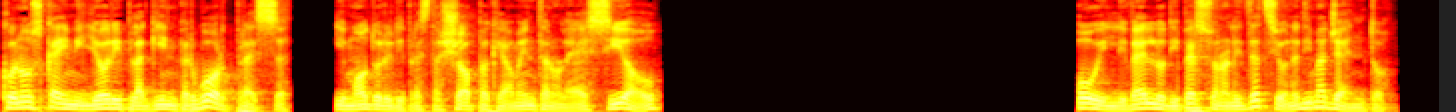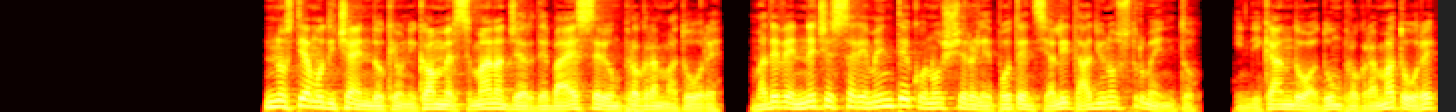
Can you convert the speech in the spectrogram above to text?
conosca i migliori plugin per WordPress i moduli di PrestaShop che aumentano le SEO o il livello di personalizzazione di Magento. Non stiamo dicendo che un e-commerce manager debba essere un programmatore, ma deve necessariamente conoscere le potenzialità di uno strumento, indicando ad un programmatore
